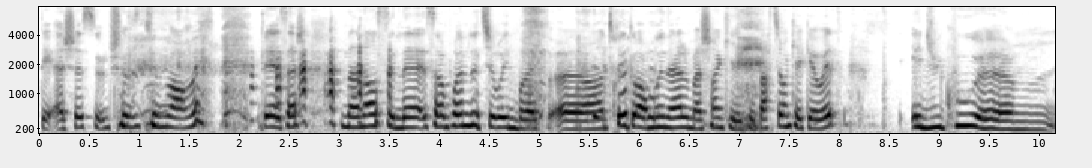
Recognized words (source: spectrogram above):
THS, c'est autre chose, tu mort, mais TSH. Non, non, c'est c'est un problème de thyroïde, bref. Euh, un truc hormonal, machin, qui était parti en cacahuète. Et du coup, euh,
